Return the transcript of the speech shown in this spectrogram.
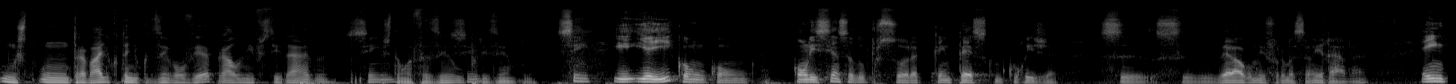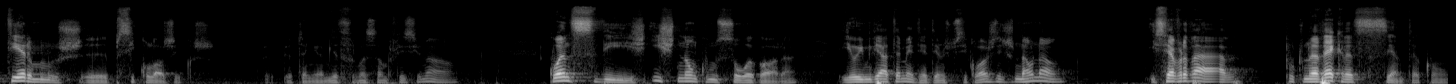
Um, um, trabalho que tenho que desenvolver para a universidade. Sim. Estão a fazê-lo, por exemplo. Sim. E, e, aí, com, com, com licença do professor, a quem peço que me corrija se, se der alguma informação errada, em termos uh, psicológicos, eu tenho a minha formação profissional. Quando se diz isto não começou agora, eu imediatamente, em termos psicológicos, digo não, não. Isso é verdade. Porque na década de 60, com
